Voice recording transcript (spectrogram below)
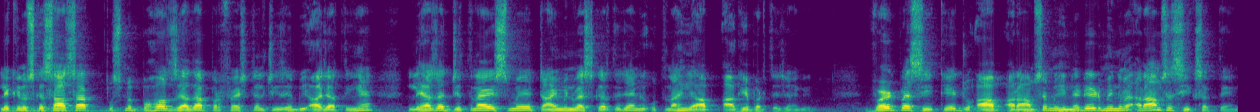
लेकिन उसके साथ साथ उसमें बहुत ज़्यादा प्रोफेशनल चीज़ें भी आ जाती हैं। लिहाजा जितना इसमें टाइम इन्वेस्ट करते जाएँगे, उतना ही आप आगे बढ़ते जाएँगे। वर्ड सीख के जो आप आराम से महीने, डेढ़ महीने में आराम से सीख सकते हैं।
